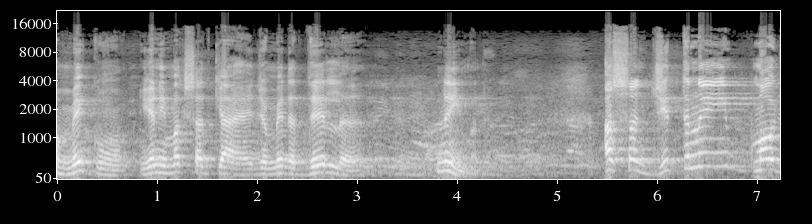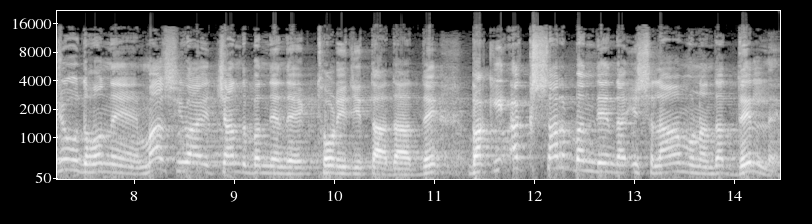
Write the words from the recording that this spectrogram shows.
میں کو یعنی مقصد کیا ہے جو میرا دل نہیں منے اسن جتنے ہی موجود ہونے ہیں ماں سوائے چند بندے دے، ایک تھوڑی جی تعداد دے، باقی اکثر بندے دا اسلام انہوں دا دل ہے۔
